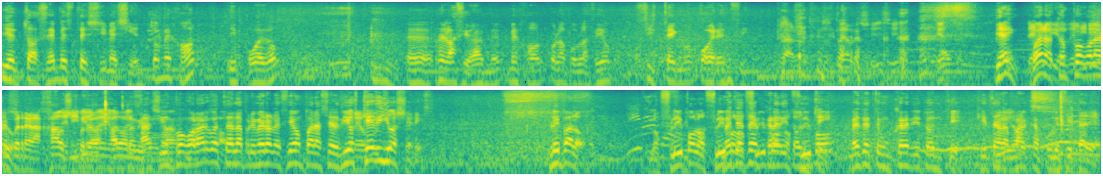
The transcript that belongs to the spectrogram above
y entonces este, si me siento mejor y puedo eh, relacionarme mejor con la población si tengo coherencia. Claro, claro, sí, sí. Bien, Delirio, bueno, esto es un poco delirio. largo. Súper relajado, de relajado. Ha sido un poco largo, esta es la primera lección para ser Dios. Me ¿Qué. Dios eres? Flípalo. Lo flipo, lo flipo, Métete lo el flipo, crédito lo en flipo. ti. Métete un crédito en ti. Quita la Dios. marca publicitaria.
